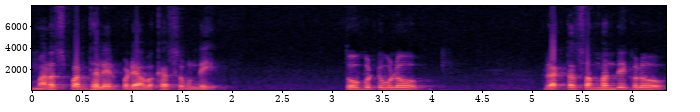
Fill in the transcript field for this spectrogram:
మనస్పర్ధలు ఏర్పడే అవకాశం ఉంది. తోబుట్టువులు రక్త సంబంధికులు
